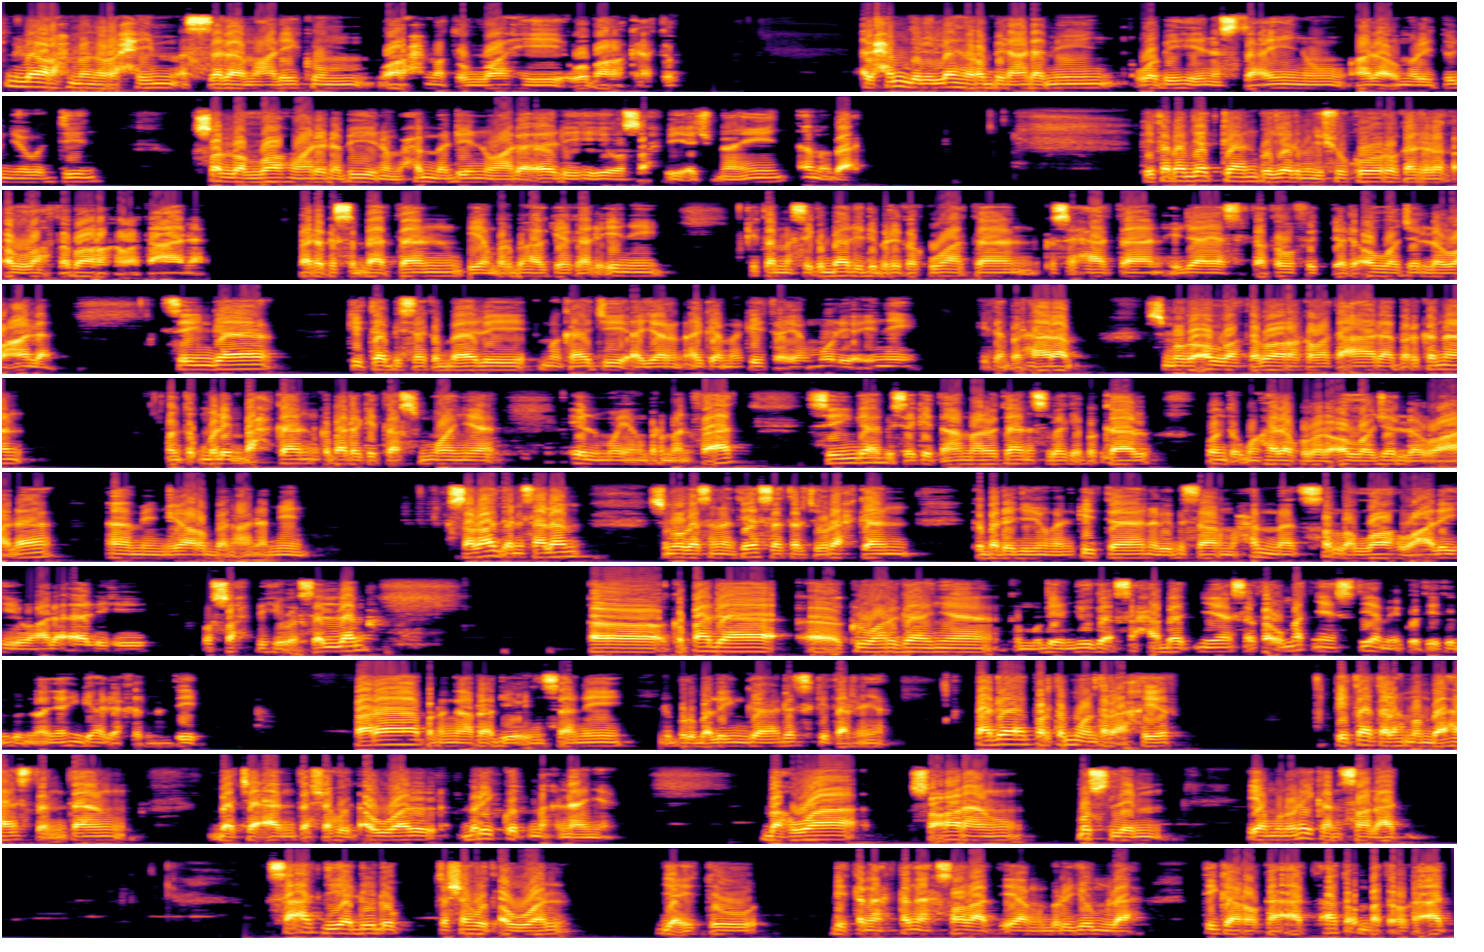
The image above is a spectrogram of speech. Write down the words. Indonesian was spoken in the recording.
بسم الله الرحمن الرحيم السلام عليكم ورحمة الله وبركاته الحمد لله رب العالمين وبه نستعين على أمر الدنيا والدين صلى الله على نبينا محمد وعلى آله وصحبه أجمعين أما بعد Kita panjatkan puja dan syukur kehadirat Allah Tabaraka wa Ta'ala. Pada kesempatan yang berbahagia kali ini, kita masih kembali diberi kekuatan, kesehatan, hidayah serta taufik dari Allah Jalla wa Ala. Sehingga kita bisa kembali mengkaji ajaran agama kita yang mulia ini. Kita berharap semoga Allah Tabaraka wa Ta'ala berkenan untuk melimpahkan kepada kita semuanya ilmu yang bermanfaat sehingga bisa kita amalkan sebagai bekal untuk menghadap kepada Allah Jalla wa Ala. Amin ya rabbal alamin. Salam dan salam semoga senantiasa tercurahkan kepada junjungan kita Nabi besar Muhammad sallallahu alaihi wa ala alihi wa wasallam uh, kepada uh, keluarganya, kemudian juga sahabatnya serta umatnya yang setia mengikuti tuntunannya hingga hari akhir nanti. Para pendengar radio Insani di Purbalingga dan sekitarnya. Pada pertemuan terakhir, kita telah membahas tentang bacaan tasyahud awal berikut maknanya. Bahwa seorang muslim yang menunaikan salat saat dia duduk tasyahud awal yaitu di tengah-tengah salat yang berjumlah tiga rakaat atau empat rakaat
